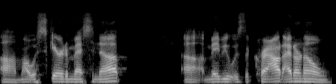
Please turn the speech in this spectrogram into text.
Um, I was scared of messing up. Uh, maybe it was the crowd. I don't know.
